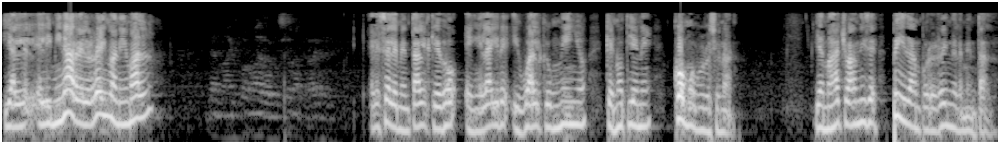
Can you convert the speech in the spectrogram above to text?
Y al eliminar el reino animal, ese elemental quedó en el aire igual que un niño que no tiene cómo evolucionar. Y el Mahacho dice, pidan por el reino elemental.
